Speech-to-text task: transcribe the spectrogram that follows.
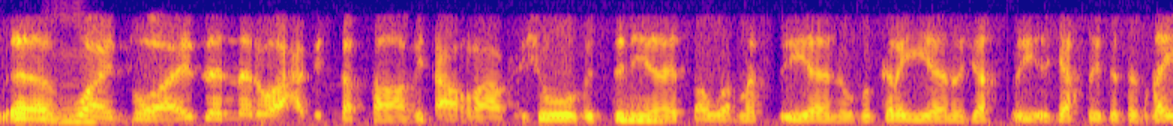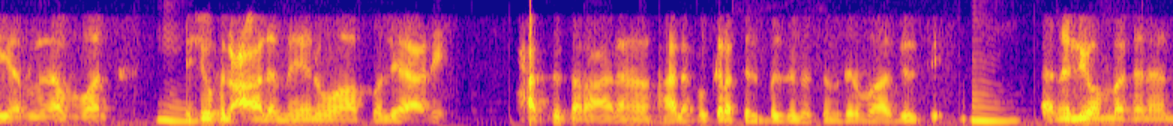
وايد فوائد إن الواحد يتثقف يتعرف يشوف الدنيا يتطور نفسيا وفكريا وشخصي شخصيته تتغير للأفضل. يشوف العالم هين واصل يعني حتى ترى على ها على فكرة ال business مثل ما قلتي. أنا اليوم مثلا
